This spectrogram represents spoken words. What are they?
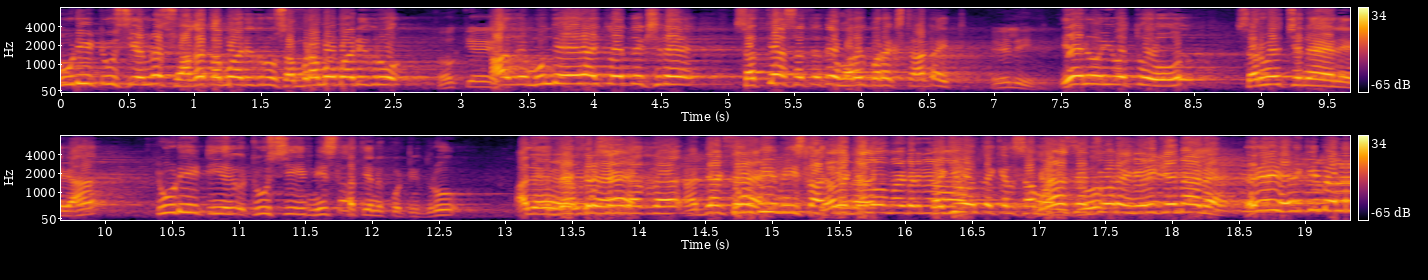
ಟು ಡಿ ಟು ಸಿ ಅನ್ನ ಸ್ವಾಗತ ಮಾಡಿದ್ರು ಸಂಭ್ರಮ ಮಾಡಿದ್ರು. ಆದ್ರೆ ಮುಂದೆ ಏನಾಯ್ತು ಅಧ್ಯಕ್ಷರೇ? ಸತ್ಯಾಸತ್ಯತೆ ಹೊರಗೆ ಬರಕ್ ಸ್ಟಾರ್ಟ್ ಆಯ್ತು. ಹೇಳಿ. ಏನು ಇವತ್ತು ಸರ್ವೋಚ್ಚ ನ್ಯಾಯಾಲಯ ಟು ಡಿ ಟಿ ಟು ಸಿ ಮೀಸಲಾತಿಯನ್ನು ಕೊಟ್ಟಿದ್ರು. ಅಲ್ಲಿ ಅಧ್ಯಕ್ಷರೇ, 2D ಮೀಸಲಾತಿಯನ್ನ ಕೆಲವು ಮಾಡಿರಿ ನೀವು. ತೆಗೆಯುವಂತ ಕೆಲಸ. ಸಚಿವರ ಹೇಳಿಕೆ ಮೇಲೆ. ಏ, ಹೇಳಿಕೆ ಮೇಲೆ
